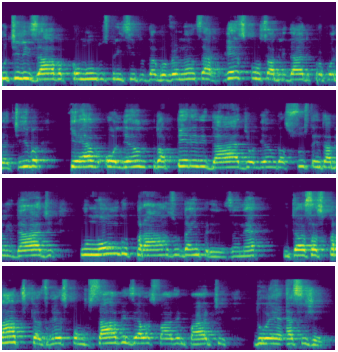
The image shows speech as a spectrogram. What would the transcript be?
utilizava como um dos princípios da governança a responsabilidade corporativa, que é olhando a perenidade, olhando a sustentabilidade, o longo prazo da empresa, né? Então essas práticas responsáveis, elas fazem parte do ESG.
